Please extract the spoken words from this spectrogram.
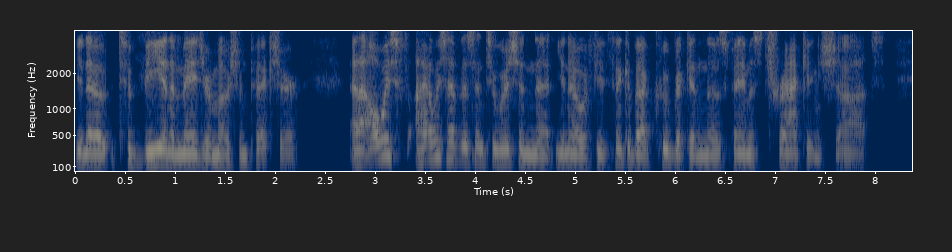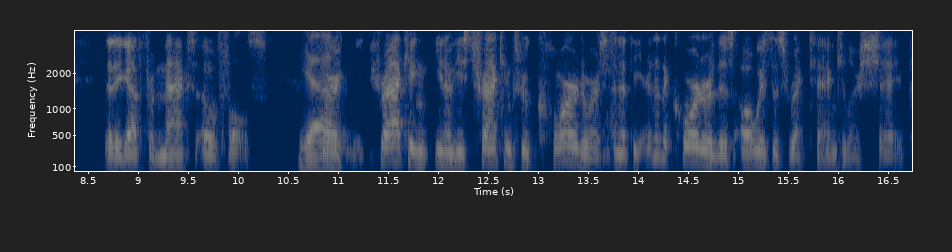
You know, to be in a major motion picture and I always I always have this intuition that you know if you think about Kubrick and those famous tracking shots that he got from Max Ophuls, yeah, where he's tracking you know he's tracking through corridors, and at the end of the corridor there's always this rectangular shape,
